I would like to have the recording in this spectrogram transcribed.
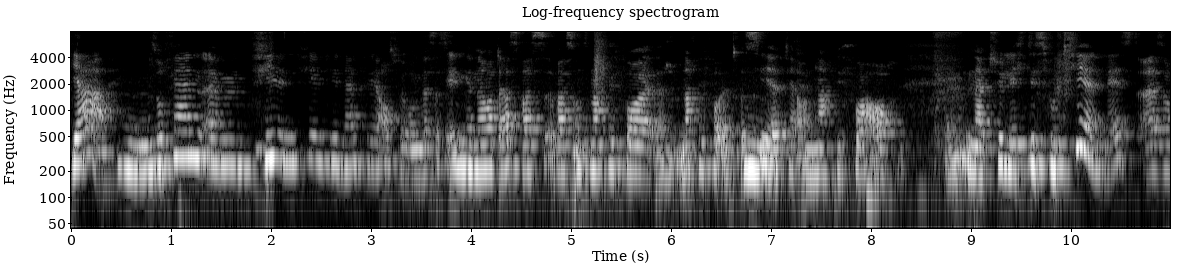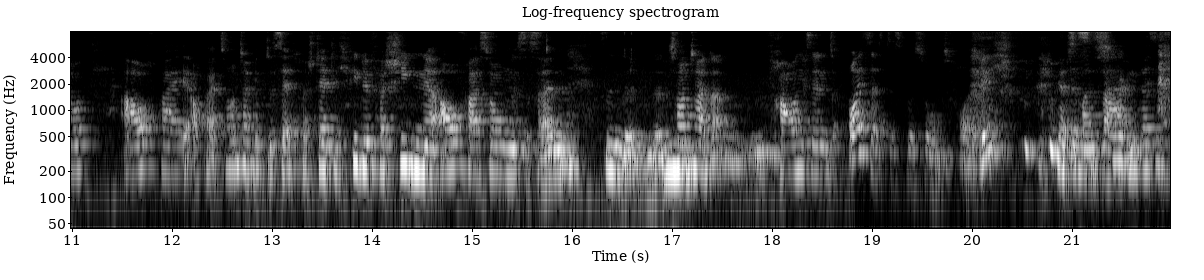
Ja, insofern ähm, vielen, vielen, vielen Dank für die Ausführungen. Das ist eben genau das, was, was uns nach wie vor, äh, nach wie vor interessiert, mhm. ja, und nach wie vor auch äh, natürlich diskutieren lässt. Also auch bei, auch bei Zonta gibt es selbstverständlich viele verschiedene Auffassungen. Es ist ein, ein Zonta, Frauen sind äußerst diskussionsfreudig, muss man sagen. Das ist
